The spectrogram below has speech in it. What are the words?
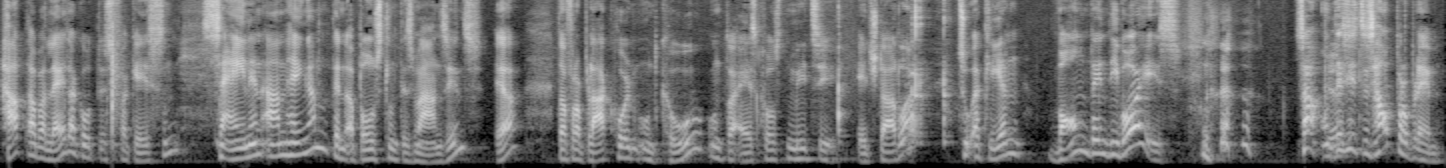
hat aber leider Gottes vergessen, seinen Anhängern, den Aposteln des Wahnsinns, ja, der Frau Blackholm und Co. und der Eiskostenmizi Ed Stadler, zu erklären, wann denn die Wahl ist. So, und ja. das ist das Hauptproblem.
